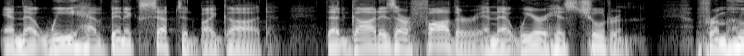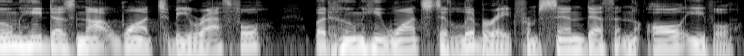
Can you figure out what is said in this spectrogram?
and that we have been accepted by God, that God is our Father and that we are his children, from whom he does not want to be wrathful but whom he wants to liberate from sin, death, and all evil,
